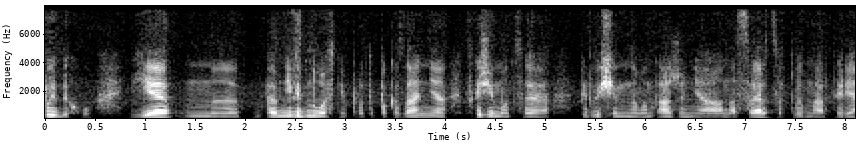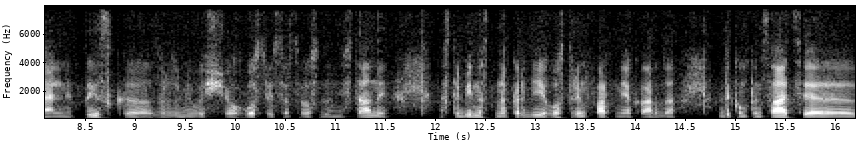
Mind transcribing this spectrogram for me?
видиху. Є е, певні відносні протипоказання, скажімо, це підвищене навантаження на серце, вплив на артеріальний тиск. Е, Зрозуміло, що гострі серцево-судинні стани, нестабільна стенокардія, гострий інфаркт міокарда, декомпенсація,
